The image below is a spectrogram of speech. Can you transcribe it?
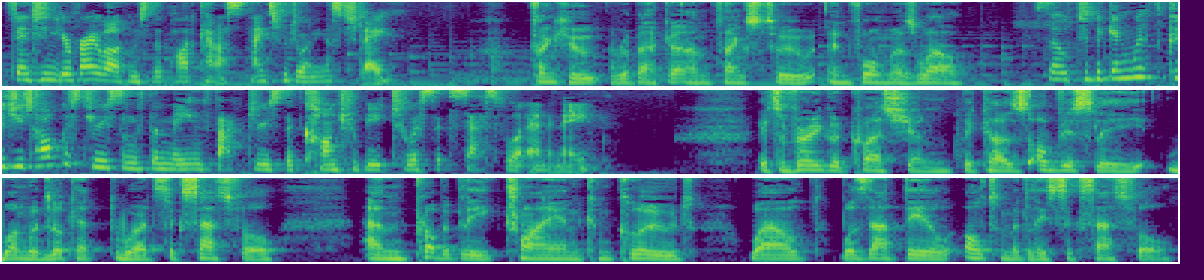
Fintan, you're very welcome to the podcast. Thanks for joining us today. Thank you, Rebecca, and thanks to Informa as well. So, to begin with, could you talk us through some of the main factors that contribute to a successful M&A? It's a very good question because obviously one would look at the word successful and probably try and conclude well, was that deal ultimately successful?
